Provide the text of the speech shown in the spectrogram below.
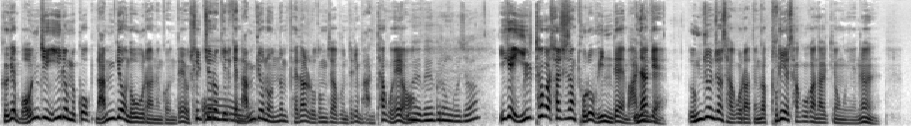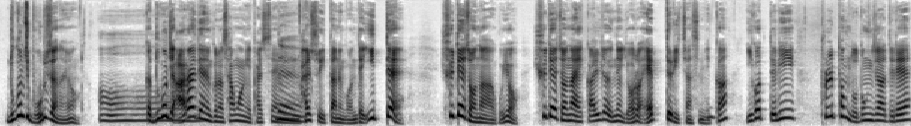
그게 뭔지 이름을 꼭 남겨놓으라는 건데요. 실제로 오. 이렇게 남겨놓는 배달 노동자분들이 많다고 해요. 왜, 왜 그런 거죠? 이게 일터가 사실상 도로 위인데 만약에 네. 음주운전 사고라든가 불의의 사고가 날 경우에는 누군지 모르잖아요. 어. 그러니까 누군지 알아야 되는 그런 상황이 발생할 네. 수 있다는 건데 이때 휴대전화하고요. 휴대전화에 깔려 있는 여러 앱들이 있지 않습니까? 이것들이 플랫폼 노동자들의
